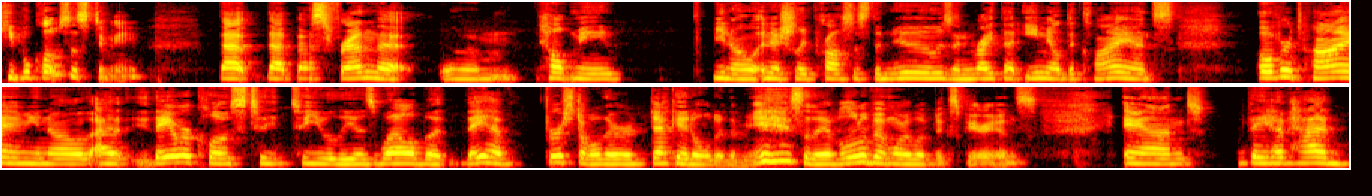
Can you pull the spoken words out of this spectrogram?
people closest to me. That that best friend that um, helped me, you know, initially process the news and write that email to clients. Over time, you know, I, they were close to to Yuli as well, but they have first of all they're a decade older than me, so they have a little bit more lived experience, and they have had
